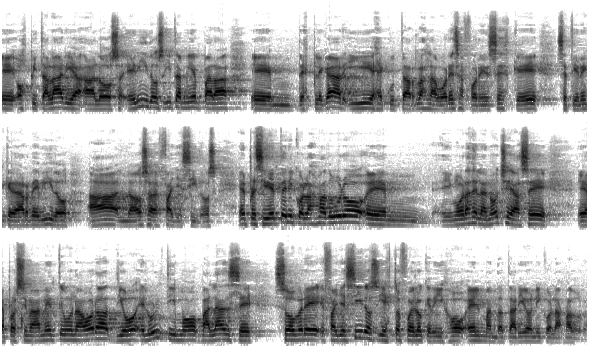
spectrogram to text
eh, hospitalaria a los heridos y también para em, desplegar y ejecutar las labores forenses que se tienen que dar debido a los fallecidos. El presidente Nicolás Maduro em, en horas de la noche, hace eh, aproximadamente una hora, dio el último balance sobre fallecidos y esto fue lo que dijo el mandatario Nicolás Maduro.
